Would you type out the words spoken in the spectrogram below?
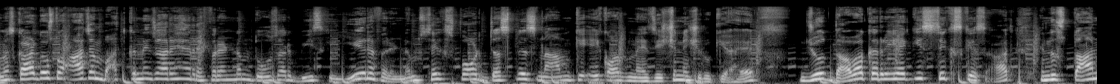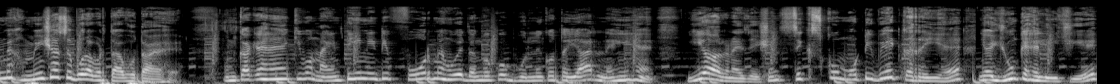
नमस्कार दोस्तों, आज हम बात करने जा रहे हैं रेफरेंडम 2020 की। ये रेफरेंडम सिक्स फॉर जस्टिस नाम के एक ऑर्गेनाइजेशन ने शुरू किया है, जो दावा कर रही है कि सिक्स के साथ हिंदुस्तान में हमेशा से बुरा बर्ताव होता आया है। उनका कहना है कि वो 1984 में हुए दंगों को भूलने को तैयार नहीं है। ये ऑर्गेनाइजेशन सिक्स को मोटिवेट कर रही है, या यूँ कह लीजिए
